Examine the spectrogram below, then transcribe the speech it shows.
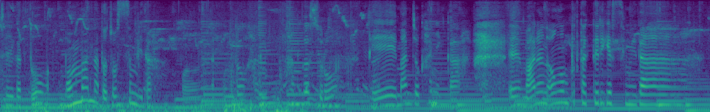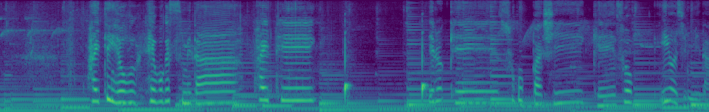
저희가 또 못 만나도 좋습니다. 어, 운동한 것으로 대만족하니까 예, 많은 응원 부탁드리겠습니다. 파이팅 해보, 해보겠습니다. 파이팅! 이렇게 수국밭이 계속 이어집니다.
